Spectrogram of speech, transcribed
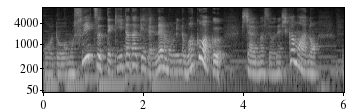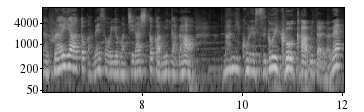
ほど。もうスイーツって聞いただけでねもうみんなワクワクしちゃいますよね。しかもあのフライヤーとかねそういうまあチラシとか見たら何これすごい効果みたいなね。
